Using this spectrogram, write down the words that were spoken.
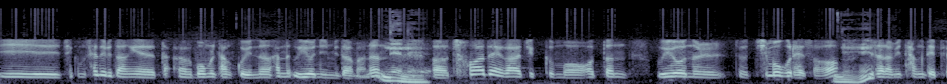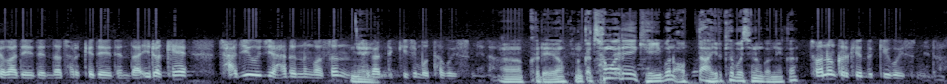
이 지금 새누리당에 다- 어, 몸을 담고 있는 한 의원입니다만은. 어, 청와대가 지금 뭐 어떤 의원을 저 지목을 해서 네. 이 사람이 당 대표가 돼야 된다 저렇게 돼야 된다 이렇게 좌지우지하려는 것은 네. 제가 느끼지 못하고 있습니다. 어, 그래요. 그러니까 청와대의 개입은 없다 이렇게 보시는 겁니까? 저는 그렇게 느끼고 있습니다.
